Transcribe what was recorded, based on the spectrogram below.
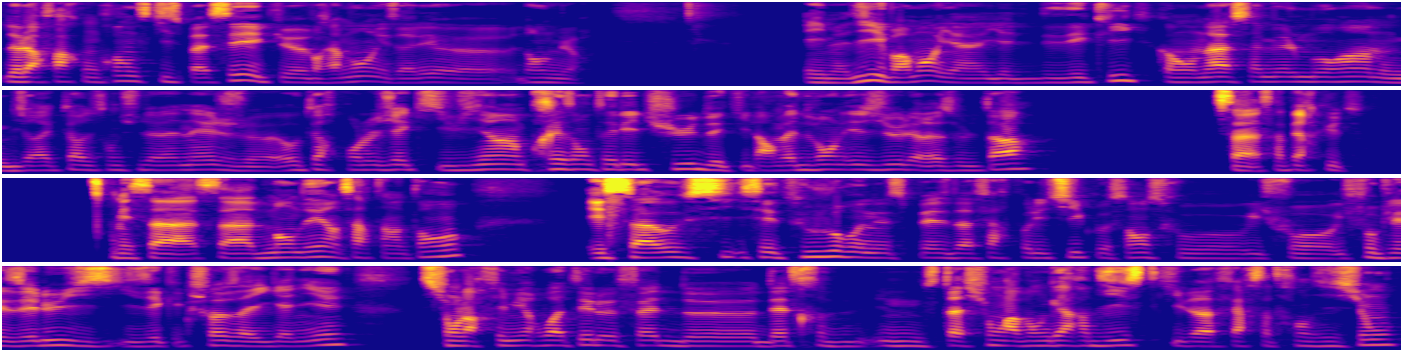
de leur faire comprendre ce qui se passait et que vraiment ils allaient euh, dans le mur. Et il m'a dit vraiment il y a, il y a des déclics quand on a Samuel Morin, donc directeur du Centre de la Neige, euh, auteur pour le GIEC, qui vient présenter l'étude et qui leur met devant les yeux les résultats, ça, ça percute. Mais ça, ça a demandé un certain temps. Et ça aussi, c'est toujours une espèce d'affaire politique au sens où il faut, il faut que les élus ils aient quelque chose à y gagner si on leur fait miroiter le fait d'être une station avant-gardiste qui va faire sa transition,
